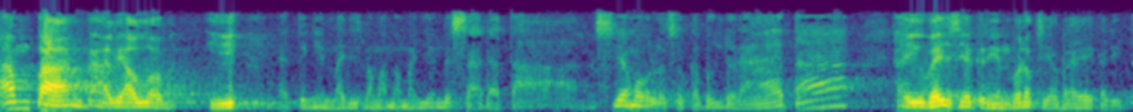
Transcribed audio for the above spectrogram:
hampang kali Allah. Ih itu majlis mama mamanya besar datang. Sia mau lo suka benderata hayu bae sia kerin bodok sia bae ka ditu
